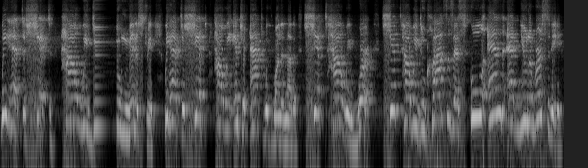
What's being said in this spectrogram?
We had to shift how we do ministry. We had to shift how we interact with one another, shift how we work, shift how we do classes at school and at university.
